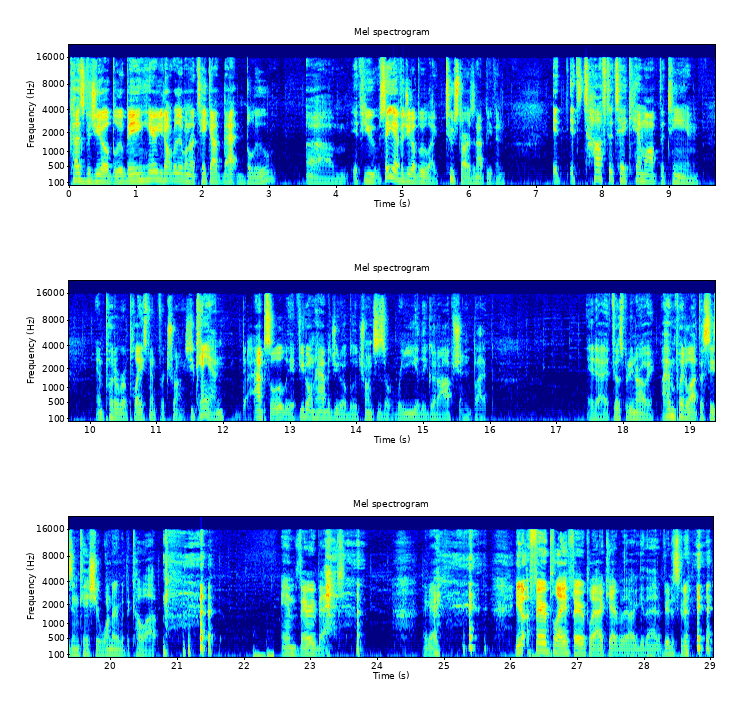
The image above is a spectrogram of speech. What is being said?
Cause Vegito Blue being here, you don't really want to take out that blue. Um, if you say you have Vegito Blue like two stars and up, even it, it's tough to take him off the team and put a replacement for Trunks. You can, absolutely. If you don't have a Vegito Blue, Trunks is a really good option, but it, uh, it feels pretty gnarly. I haven't played a lot this season, in case you're wondering with the co-op. am very bad. okay. you know, fair play, fair play. I can't really argue that. If you're just gonna,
